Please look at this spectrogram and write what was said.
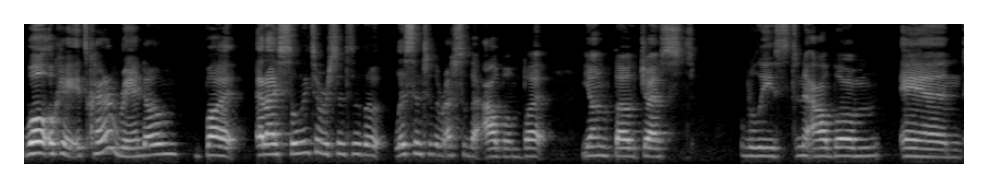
well, okay, it's kind of random, but and I still need to listen to the listen to the rest of the album, but Young Thug just released an album and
